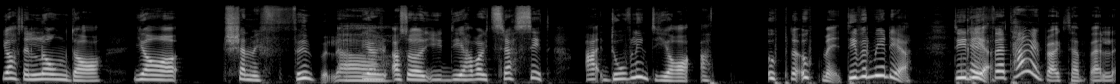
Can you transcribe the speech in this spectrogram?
jag har haft en lång dag, jag känner mig ful. Ja. Jag, alltså, det har varit stressigt, Ah, då vill inte jag att öppna upp mig. Det är väl mer det. Det är Okej, det. för att här är ett bra exempel.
